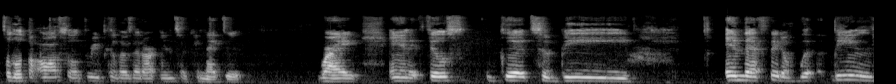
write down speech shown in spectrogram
So those are also three pillars that are interconnected, right? And it feels good to be in that state of being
